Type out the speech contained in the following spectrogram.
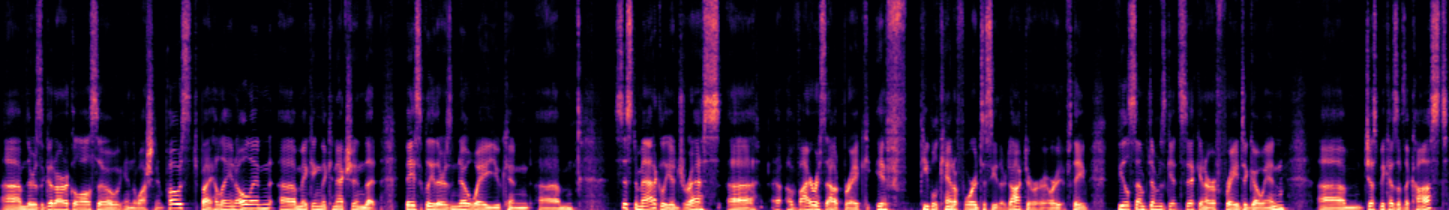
Um, there's a good article also in the Washington Post by Helaine Olen uh, making the connection that basically there's no way you can. Um, systematically address uh, a virus outbreak if people can't afford to see their doctor or, or, if they feel symptoms, get sick, and are afraid to go in um, just because of the cost.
